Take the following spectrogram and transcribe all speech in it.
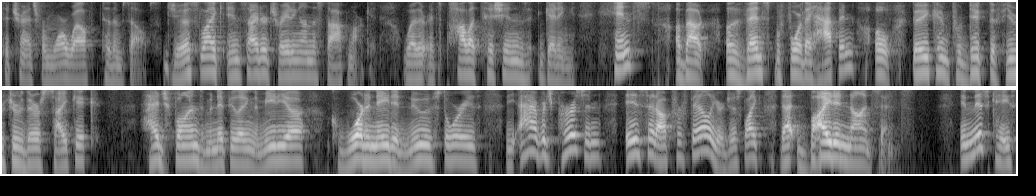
to transfer more wealth to themselves. Just like insider trading on the stock market, whether it's politicians getting hints about events before they happen. Oh, they can predict the future, they're psychic. Hedge funds manipulating the media, coordinated news stories. The average person is set up for failure, just like that Biden nonsense. In this case,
